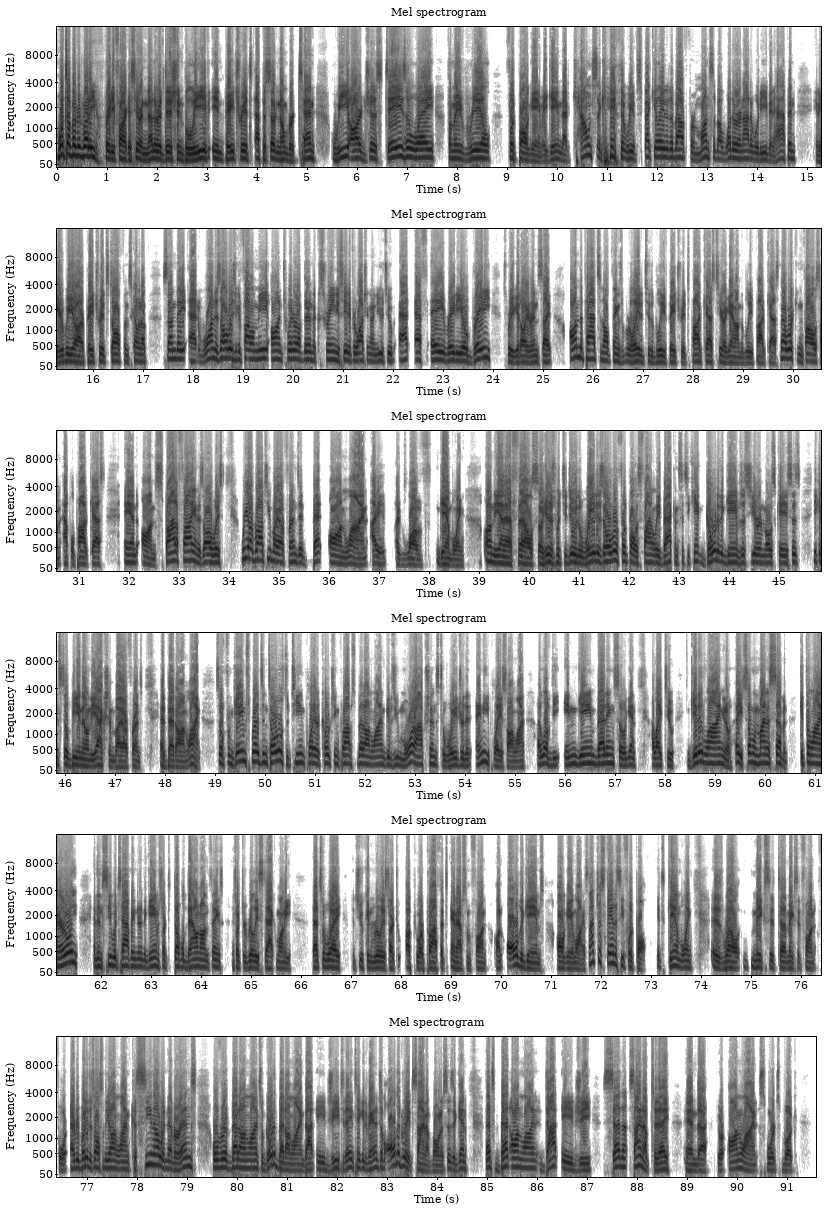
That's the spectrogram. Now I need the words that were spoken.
What's up, everybody? Brady Farkas here. Another edition, Bleav in Patriots, episode number 10. We are just days away from a real football game, a game that counts, a game that we have speculated about for months about whether or not it would even happen. And here we are, Patriots Dolphins coming up Sunday at 1. As always, you can follow me on Twitter up there in the screen. You see it if you're watching on YouTube at FA Radio Brady. It's where you get all your insight on the Pats and all things related to the Bleav Patriots podcast here again on the Bleav Podcast Network. You can follow us on Apple Podcast and on Spotify. And as always, we are brought to you by our friends at Bet Online. I I love gambling on the NFL. So here's what you do. The wait is over. Football is finally back. And since you can't go to the games this year in most cases, you can still be in on the action by our friends at Bet Online. So, from game spreads and totals to team player coaching props, Bet Online gives you more options to wager than any place online. I love the in game betting. So, again, I like to get a line, you know, hey, someone minus seven, get the line early, and then see what's happening during the game, start to double down on things, and start to really stack money. That's a way that you can really start to up your profits and have some fun on all the games all game long. It's not just fantasy football it's gambling as well makes it uh, makes it fun for everybody. There's also the online casino. It never ends over at bet online so go to betonline.ag today and take advantage of all the great sign up bonuses. Again that's betonline.ag Set, sign up today and uh, your online sportsbook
